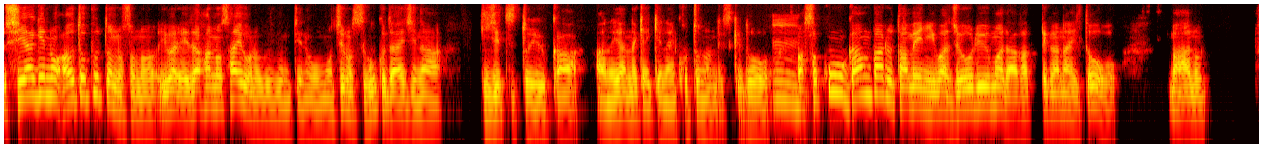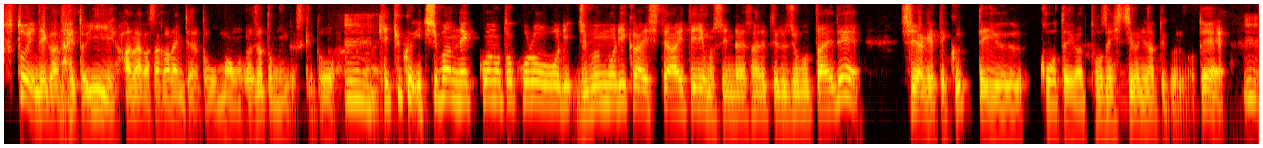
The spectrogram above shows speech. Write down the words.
仕上げのアウトプットのそのいわゆる枝葉の最後の部分っていうのももちろんすごく大事な技術というかあのやんなきゃいけないことなんですけど、うん。まあ、そこを頑張るためには上流まで上がっていかないと、まあ、あの太い根がないといい花が咲かないみたいなと、まあ、同じだと思うんですけどうん。結局一番根っこのところをり自分も理解して相手にも信頼されてる状態で仕上げていくっていう工程が当然必要になってくるのでうんう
